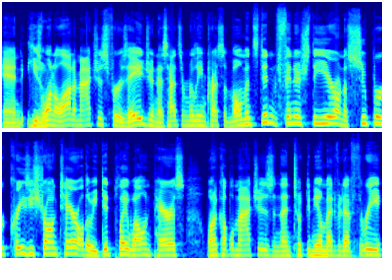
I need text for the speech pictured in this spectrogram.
And he's won a lot of matches for his age and has had some really impressive moments. Didn't finish the year on a super crazy strong tear, although he did play well in Paris, won a couple matches, and then took Daniil Medvedev three.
